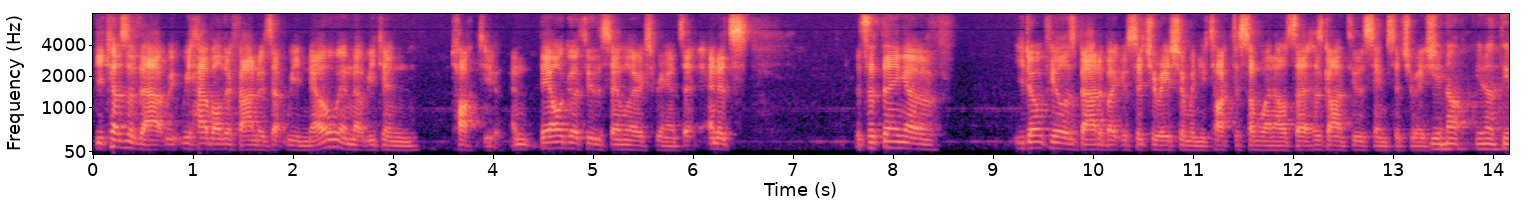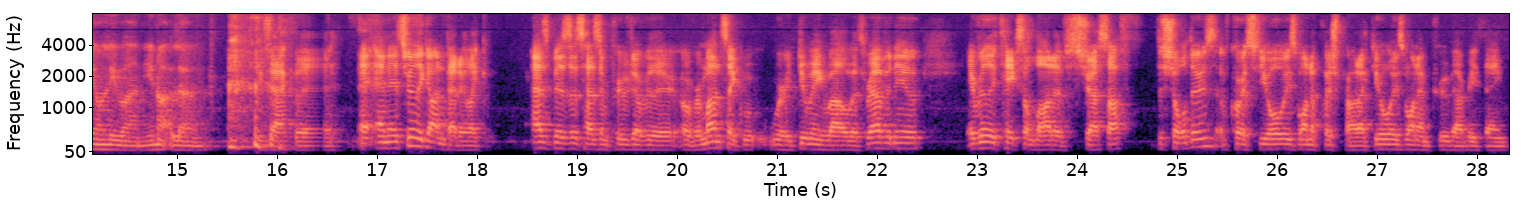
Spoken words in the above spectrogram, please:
Because of that, we, we have other founders that we know and that we can talk to. And they all go through the similar experience. And it's it's a thing of you don't feel as bad about your situation when you talk to someone else that has gone through the same situation. You're not you're not the only one. You're not alone. exactly. And it's really gotten better. Like as business has improved over the over months, like we're doing well with revenue, it really takes a lot of stress off the shoulders. Of course, you always want to push product, you always want to improve everything,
